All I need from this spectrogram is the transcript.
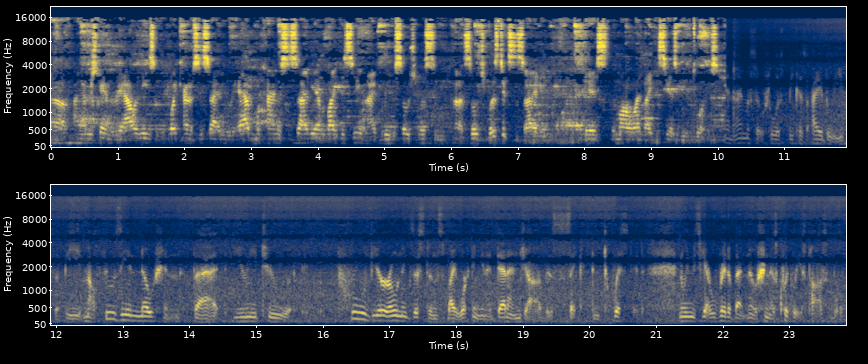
Uh, I understand the realities of what kind of society we have and what kind of society I would like to see. And I believe a socialist and uh, socialistic society is the model I'd like to see us move towards. And I'm a socialist because I believe that the Malthusian notion that you need to prove your own existence by working in a dead end job is sick and twisted. And we need to get rid of that notion as quickly as possible.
